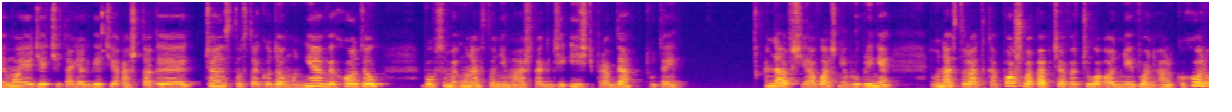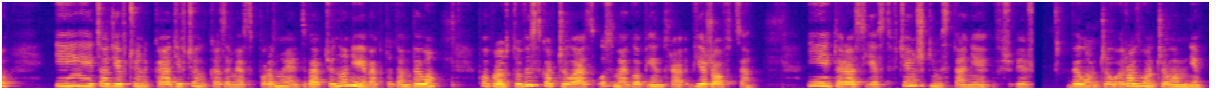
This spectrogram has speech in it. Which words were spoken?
y, moje dzieci, tak jak wiecie, aż ta, y, często z tego domu nie wychodzą, bo w sumie u nas to nie ma aż tak gdzie iść, prawda? Tutaj na wsi, a właśnie w Lublinie dwunastolatka poszła, babcia wyczuła od niej woń alkoholu i co dziewczynka, dziewczynka zamiast porozmawiać z babcią, no nie wiem jak to tam było, po prostu wyskoczyła z ósmego piętra wieżowca. I teraz jest w ciężkim stanie, wyłączyło, rozłączyło mnie,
